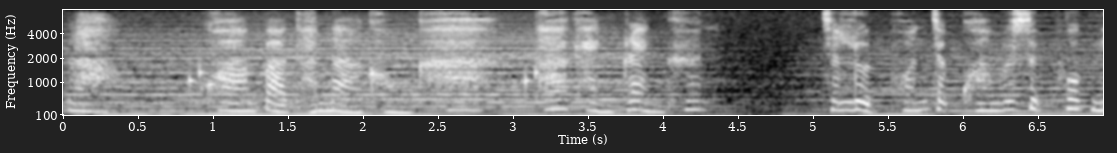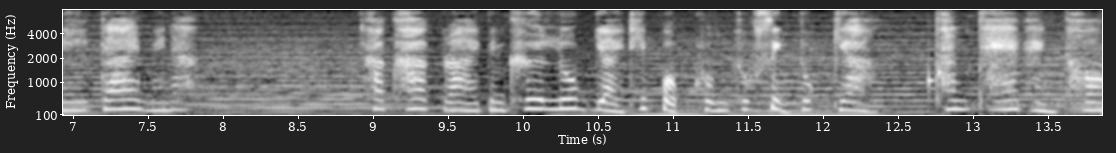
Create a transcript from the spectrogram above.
เปล่า ความปรารถนาของข้า ถ้าแข็งแกร่งขึ้น จะหลุดพ้นจากความรู้สึกพวกนี้ได้ไหมนะ ถ้าข้ากลายเป็นคลื่นลูกใหญ่ที่ปกคลุมทุกสิ่งทุกอย่าง ท่านเทพแห่งท้อง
